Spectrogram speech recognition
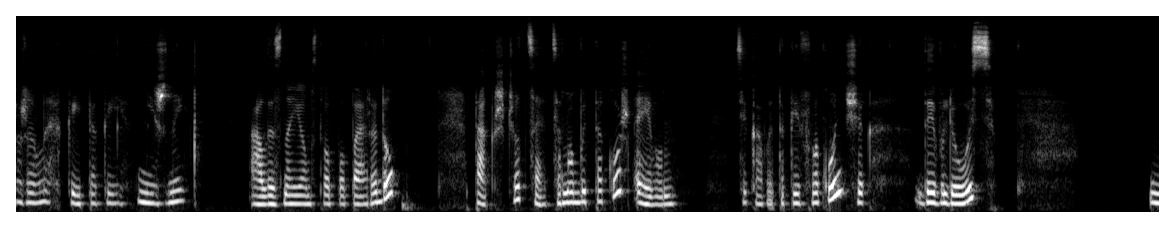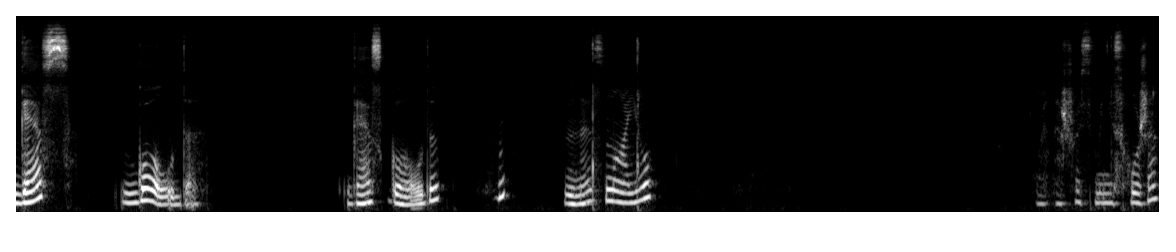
Дуже легкий такий ніжний, але знайомство попереду. Так, що це? Це, мабуть, також Avon. Цікавий такий флакончик. Дивлюсь. Guess Gold. Guess Gold. Не знаю. На щось мені схоже.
